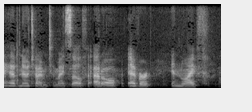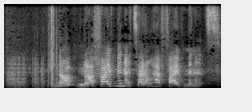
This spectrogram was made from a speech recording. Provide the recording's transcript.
I have no time to myself at all, ever in life. Not not five minutes. I don't have five minutes.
